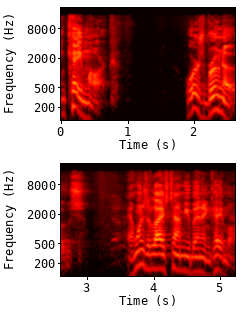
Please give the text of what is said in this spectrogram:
and Kmart. Where's Bruno's? And when's the last time you've been in Kmart?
